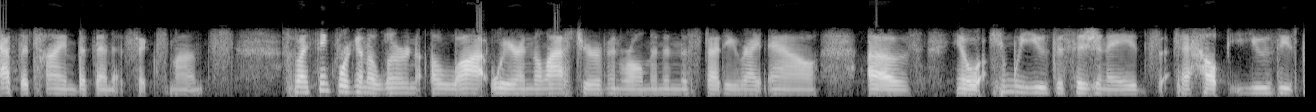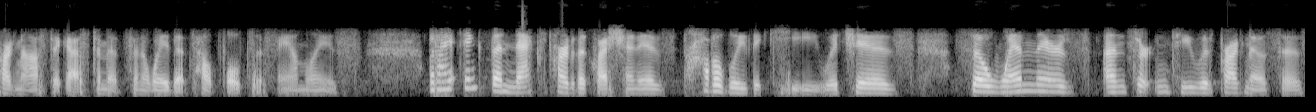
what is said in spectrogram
at the time but then at 6 months. So I think we're going to learn a lot. We're in the last year of enrollment in the study right now of, you know, can we use decision aids to help use these prognostic estimates in a way that's helpful to families? But I think the next part of the question is probably the key, which is so when there's uncertainty with prognosis,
